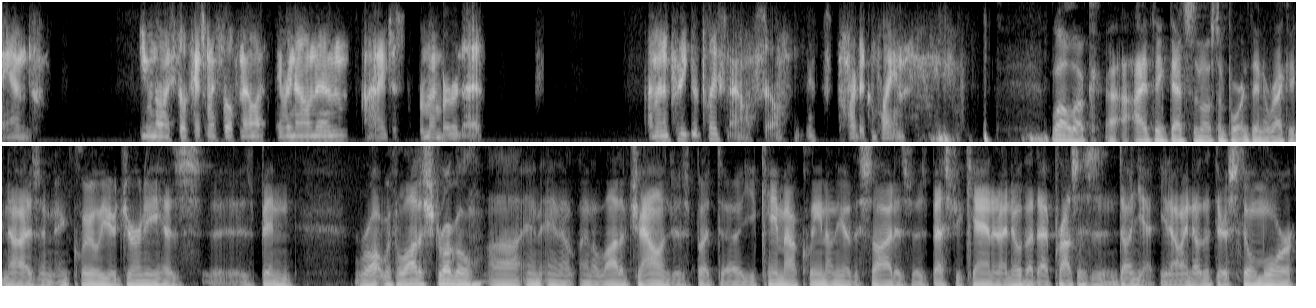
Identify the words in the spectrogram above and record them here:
And even though I still catch myself now every now and then, I just remember that I'm in a pretty good place now, so it's hard to complain. Well, look, I think that's the most important thing to recognize, and, and clearly your journey has has been wrought with a lot of struggle uh, and and a, and a, lot of challenges. But uh, you came out clean on the other side as, as best you can, and I know that that process isn't done yet. You know, I know that there's still more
